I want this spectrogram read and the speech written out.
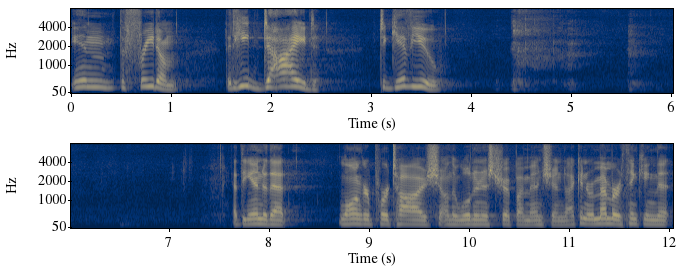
in the freedom that He died to give you. At the end of that longer portage on the wilderness trip I mentioned, I can remember thinking that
